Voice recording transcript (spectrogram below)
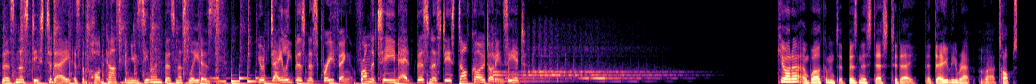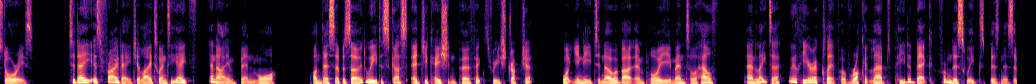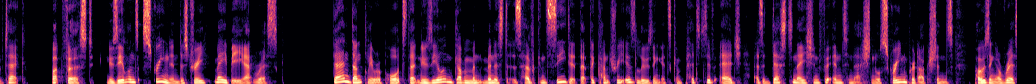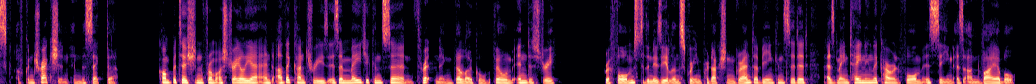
Business Desk Today is the podcast for New Zealand business leaders. Your daily business briefing from the team at businessdesk.co.nz. Kia ora and welcome to Business Desk Today, the daily wrap of our top stories. Today is Friday, July 28th, and I'm Ben Moore. On this episode, we discuss Education Perfect's restructure, what you need to know about employee mental health, and later, we'll hear a clip of Rocket Lab's Peter Beck from this week's Business of Tech. But first, New Zealand's screen industry may be at risk. Dan Dunkley reports that New Zealand government ministers have conceded that the country is losing its competitive edge as a destination for international screen productions, posing a risk of contraction in the sector. Competition from Australia and other countries is a major concern threatening the local film industry. Reforms to the New Zealand Screen Production Grant are being considered as maintaining the current form is seen as unviable.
